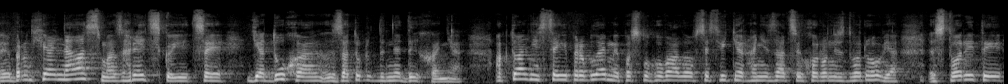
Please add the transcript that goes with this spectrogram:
Е, Бронхіальна астма з грецької це ядуха, затруднене дихання. Актуальність цієї проблеми послугувала Всесвітня організація охорони здоров'я створити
